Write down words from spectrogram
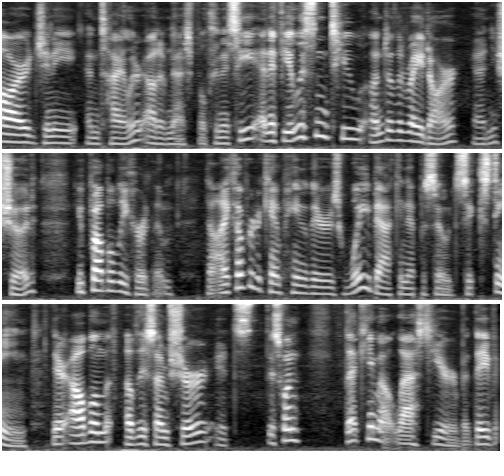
are Jenny and Tyler out of Nashville, Tennessee, and if you listen to Under the Radar, and you should, you probably heard them. Now, I covered a campaign of theirs way back in episode 16. Their album, of this I'm sure, it's this one, that came out last year, but they've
